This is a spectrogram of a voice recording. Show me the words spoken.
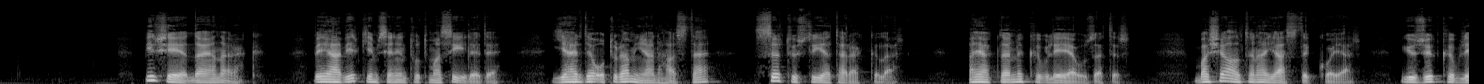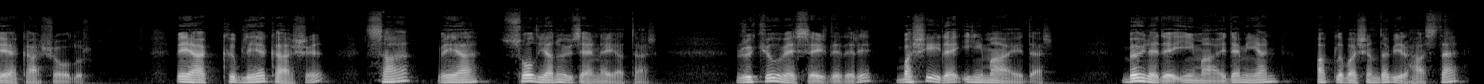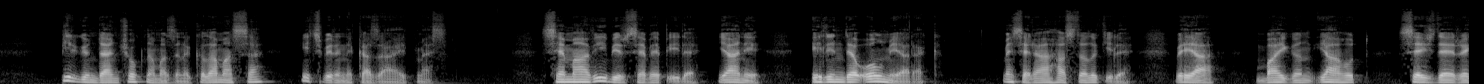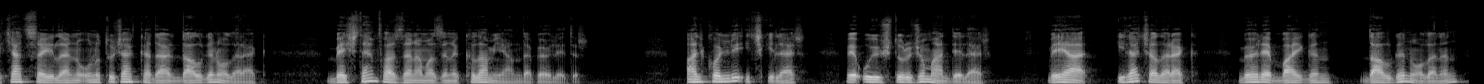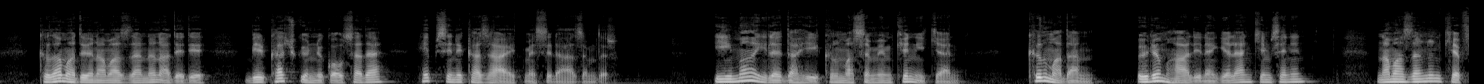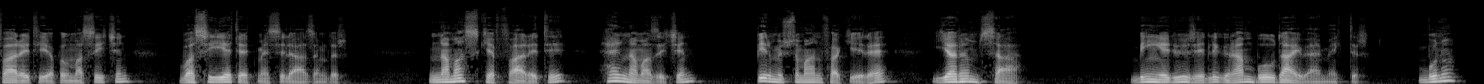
Bir şeye dayanarak veya bir kimsenin tutması ile de yerde oturamayan hasta sırt üstü yatarak kılar. Ayaklarını kıbleye uzatır. Başı altına yastık koyar. Yüzü kıbleye karşı olur. Veya kıbleye karşı sağ veya sol yanı üzerine yatar. Rükû ve secdeleri başı ile ima eder. Böyle de ima edemeyen aklı başında bir hasta bir günden çok namazını kılamazsa hiçbirini kaza etmez. Semavi bir sebep ile yani elinde olmayarak mesela hastalık ile veya baygın yahut secde rekat sayılarını unutacak kadar dalgın olarak beşten fazla namazını kılamayan da böyledir. Alkollü içkiler ve uyuşturucu maddeler veya ilaç alarak böyle baygın, dalgın olanın kılamadığı namazlarının adedi birkaç günlük olsa da hepsini kaza etmesi lazımdır. İma ile dahi kılması mümkün iken kılmadan ölüm haline gelen kimsenin namazlarının kefareti yapılması için vasiyet etmesi lazımdır. Namaz kefareti her namaz için bir Müslüman fakire yarım sağ 1750 gram buğday vermektir. Bunu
